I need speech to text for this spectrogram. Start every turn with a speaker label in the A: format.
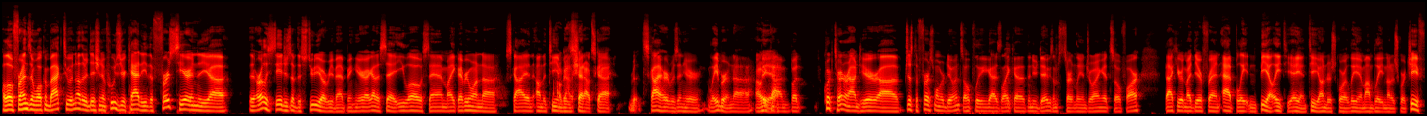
A: Hello, friends, and welcome back to another edition of Who's Your Caddy, the first here in the uh, the early stages of the studio revamping. Here, I gotta say, Elo, Sam, Mike, everyone, uh, Sky, and on the team.
B: Oh,
A: is-
B: shout out Sky.
A: Sky, I heard was in here laboring uh,
B: Oh,
A: big
B: yeah.
A: time, but quick turnaround here. Uh, just the first one we're doing, so hopefully you guys like uh, the new digs. I'm certainly enjoying it so far. Back here with my dear friend at Blatant B L A T A N T underscore Liam. I'm Blatant underscore Chief.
